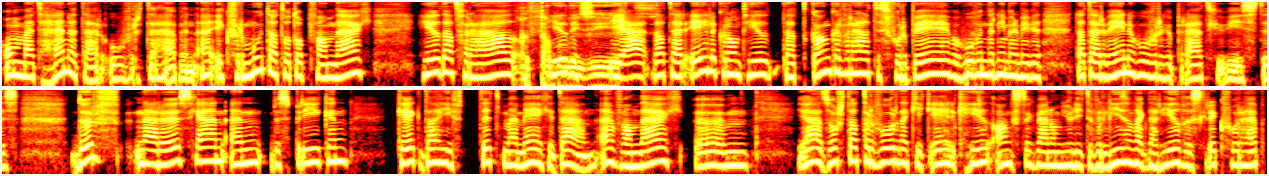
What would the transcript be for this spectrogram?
om met hen het daarover te hebben. Ik vermoed dat tot op vandaag heel dat verhaal... Getaboeliseerd. Ja, dat daar eigenlijk rond heel dat kankerverhaal, het is voorbij, we hoeven er niet meer mee... Dat daar weinig over gepraat geweest is. Durf naar huis gaan en bespreken kijk, dat heeft dit met mij gedaan. Vandaag um, ja, zorgt dat ervoor dat ik eigenlijk heel angstig ben om jullie te verliezen, dat ik daar heel veel schrik voor heb.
